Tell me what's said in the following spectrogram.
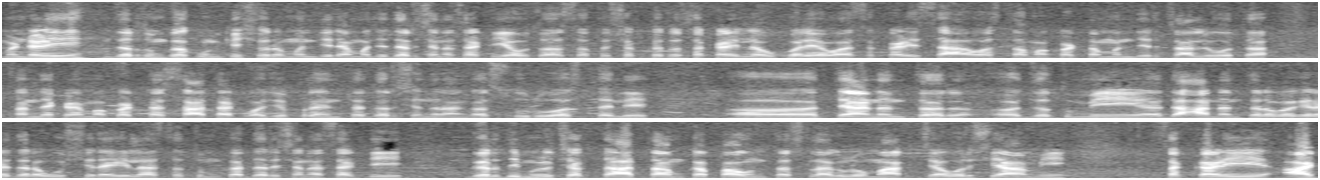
मंडळी जर तुमका कुणकेश्वर मंदिरामध्ये दर्शनासाठी यायचं असं तर शक्यतो सकाळी लवकर यावा. सकाळी सहा वाजता मकट्टा मंदिर चालू होता. संध्याकाळी मकट्टा सात आठ वाजेपर्यंत दर्शन रांगा सुरू असतले. त्यानंतर जर तुम्ही दहा नंतर वगैरे जरा उशिरा गेला असता तुमका दर्शनासाठी गर्दी मिळू शकता. आता आमका पाऊन तास लागलो. मागच्या वर्षी आम्ही सकाळी आठ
